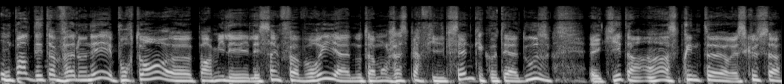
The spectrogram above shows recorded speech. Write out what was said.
on parle d'étape vallonnée et pourtant parmi les, les, cinq favoris, il y a notamment Jasper Philipsen qui est coté à 12 et qui est un, un sprinter. Est-ce que ça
